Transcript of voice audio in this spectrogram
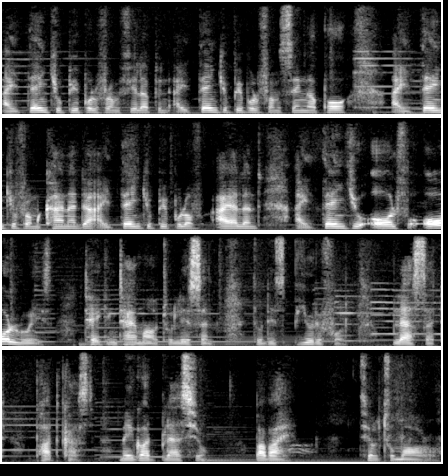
I thank you, people from Philippines. I thank you, people from Singapore. I thank you from Canada. I thank you, people of Ireland. I thank you all for always taking time out to listen to this beautiful, blessed podcast. May God bless you. Bye bye. Till tomorrow.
